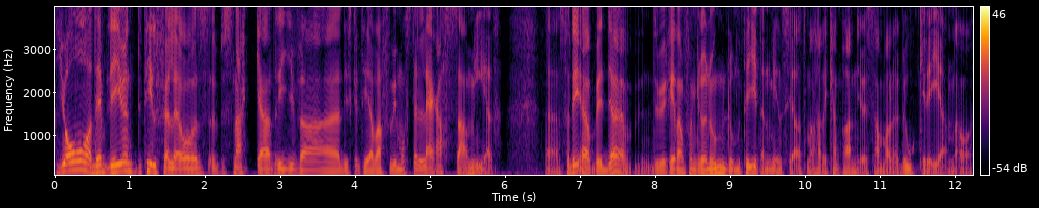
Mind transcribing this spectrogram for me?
Ja, det, det är ju ett tillfälle att snacka, driva, diskutera varför vi måste läsa mer. Eh, Så det, det, är- det är redan från grön ungdomtiden minns jag att man hade kampanjer i samband med bokrean och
